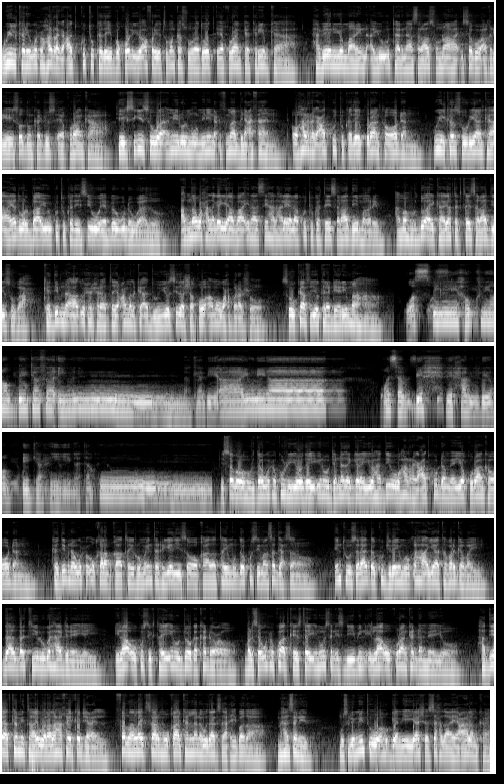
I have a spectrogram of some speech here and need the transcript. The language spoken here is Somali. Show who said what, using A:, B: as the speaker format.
A: wiilkani wuxuu hal ragcad ku tukaday boqol iyo afar iyo tobanka suuradood ee qur'aanka kariimka. Habeen iyo maalin ayuu u taagnaa salaad sunno ah isagoo akhriyey soddonka jus ee qur'aanka. Hiigsigiisu waa amiiruulmu'miniin cuthmaan bin cafaan oo hal ragcad ku tukaday qur'aanka oo dhan. Wiilkan suuriyaanka aayad walba ayuu ku tukaday si uu eebbe ugu dhowaado. Adna waxaa laga yaabaa inaad si halhaleela ku tukatay salaadii maqrib ama hurdo ay kaaga tagtay salaadii subax kadibna aad u xirxiratay camalka adduunyo sida shaqo ama waxbarasho sowkaaf iyo kala dheeri maaha
B: واصبر لحكم ربك فإنك بآيننا وسبح بحمد ربك حين تقوم
A: isagoo hurda wuxuu ku riyooday inuu jannada gelayo haddii uu hal ragcad ku dhammeeyo qur'aanka oo dhan. Kadibna wuxuu u qalab qaatay rumaynta riyadiisa oo qaadatay muddo ku siman saddex sano. Intuu salaada ku jiray murqaha ayaa tabargabay daal dartii lagu haajareeyey ilaa uu ku sigtay inuu joogga ka dhaco. Balse wuxuu ku adkaystay inuusan isdhiibin ilaa uu qur'aan ka dhammeeyo. Haddii aad ka mid tahay walaalaha khayr ka jecel fadlan layg saar muuqaalkan lana wadaag saaxiibada. Mahadsanid muslimiintu waa hogaamiyeyaasha saxda ah ee caalamka.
